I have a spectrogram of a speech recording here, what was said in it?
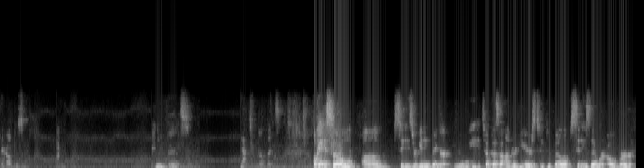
here, I'll just. Can you advance? Yeah, no, thanks. Okay, so um, cities are getting bigger. You know, we, it took us 100 years to develop cities that were over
